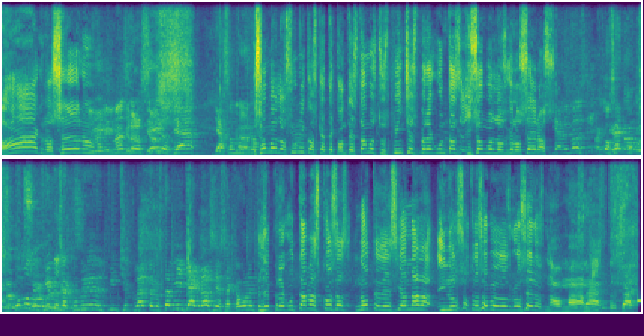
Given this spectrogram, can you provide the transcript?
¡Ah, grosero! Además, Gracias. groseros, ya. Ya somos groseros. Somos los únicos que te contestamos tus pinches preguntas y somos los groseros. Y además, o sea, ¿cómo, defiendes la comedia del pinche plátano? Está bien, ya, gracias. Se acabó la entrevista. Le preguntabas cosas, no te decían nada y nosotros somos los groseros. No mames. Exacto, exacto.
